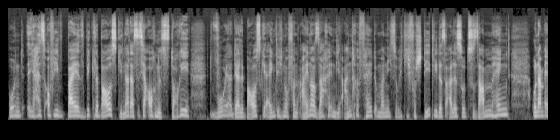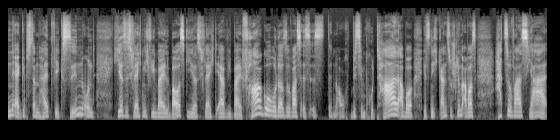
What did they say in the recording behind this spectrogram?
Und ja, ist auch wie bei The Big Lebowski. Ne? Das ist ja auch eine Story, wo ja der Lebowski eigentlich nur von einer Sache in die andere fällt und man nicht so richtig versteht, wie das alles so zusammenhängt. Und am Ende ergibt es dann halbwegs Sinn. Und hier ist es vielleicht nicht wie bei Lebowski, hier ist es vielleicht eher wie bei Fargo oder sowas. Es ist dann auch ein bisschen brutal, aber jetzt nicht ganz so schlimm. Aber es hat sowas, ja,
